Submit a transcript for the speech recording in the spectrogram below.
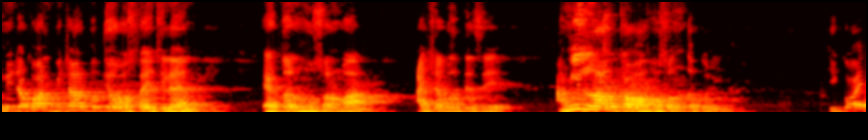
উনি যখন বিচারপতি অবস্থায় ছিলেন, একজন মুসলমান আয়সা বলতেছে, আমি লাউ খাওয়া পছন্দ করি না। কি কয়?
